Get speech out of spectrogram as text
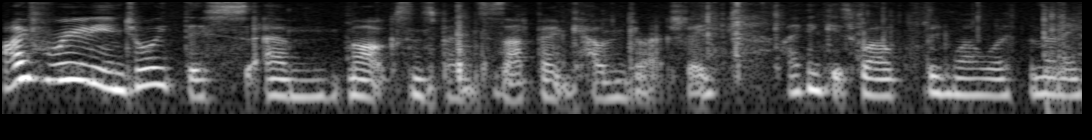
I've really enjoyed this um, Marks and Spencer's advent calendar actually. I think it's well been well worth the money.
